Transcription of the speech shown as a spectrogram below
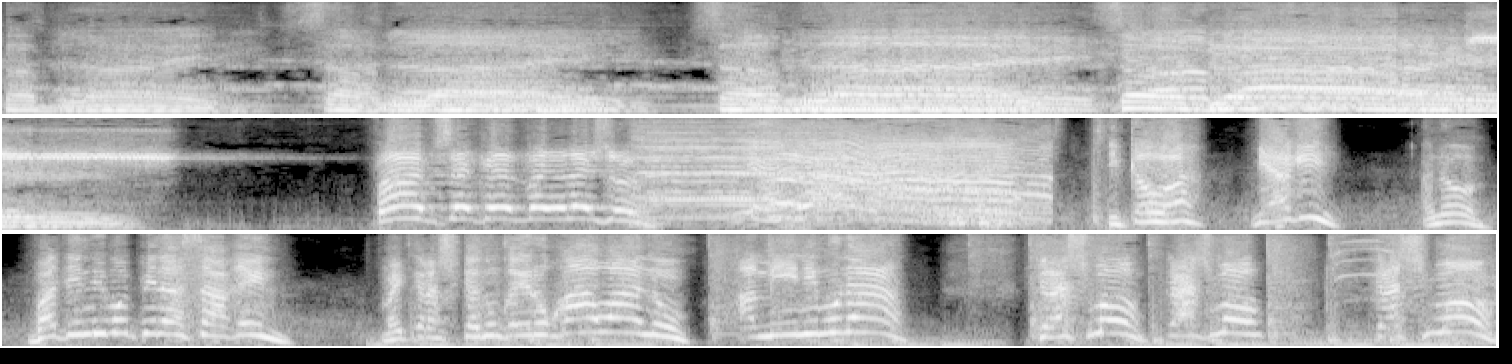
Sablay, sablay, sablay, sablay. Five second violation! Ikaw ha? Miyagi! Ano? Ba't hindi mo pinasa akin? May crush ka nung kay Rukawa, no? Aminin mo na! Crush mo! Crush mo! Crush mo!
